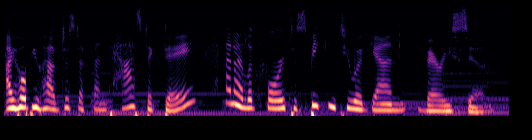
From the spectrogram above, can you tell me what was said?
I hope you have just a fantastic day, and I look forward to speaking to you again very soon.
